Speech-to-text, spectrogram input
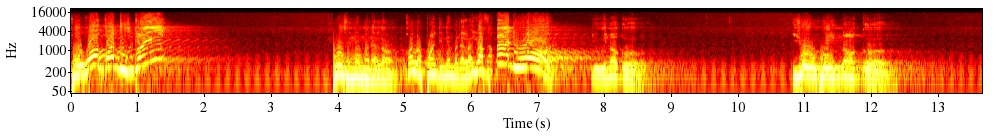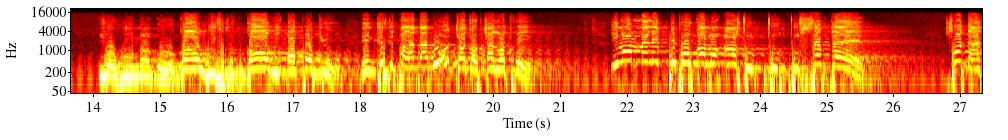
for what god is doing? Praise the name of the lord. Call upon the name of the lord. You have heard the word. You will not go. You will not go you will not go. God will god will uphold you. In this bible church of charlottesville you know many people god no ask to to to save them. So that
